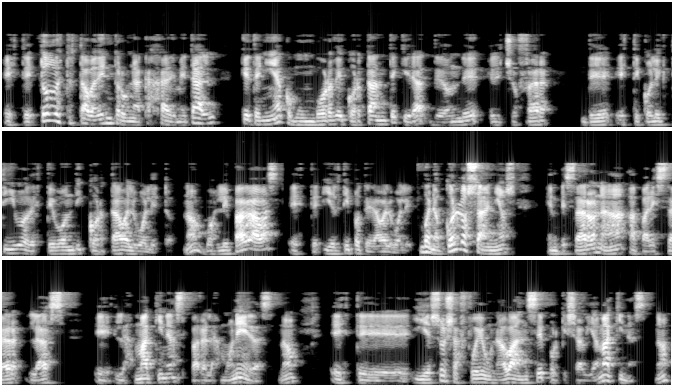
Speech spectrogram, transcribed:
Este, todo esto estaba dentro de una caja de metal que tenía como un borde cortante, que era de donde el chofer de este colectivo, de este bondi, cortaba el boleto, ¿no? Vos le pagabas este, y el tipo te daba el boleto. Bueno, con los años empezaron a aparecer las, eh, las máquinas para las monedas, ¿no? Este, y eso ya fue un avance porque ya había máquinas, ¿no?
